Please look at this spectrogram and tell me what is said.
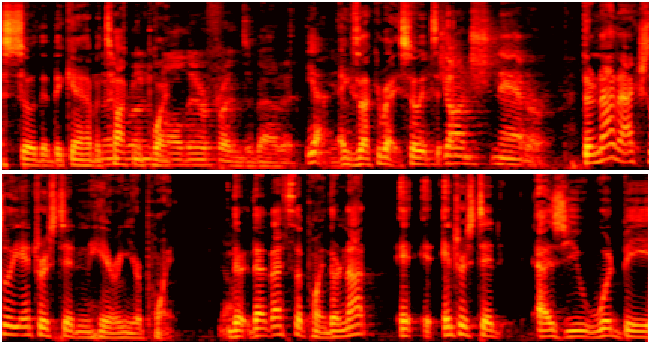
so that they can have and a talking point. All their friends about it. Yeah, yeah. exactly right. So like it's John Schnatter. They're not actually interested in hearing your point. No. That, that's the point. They're not I- interested as you would be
